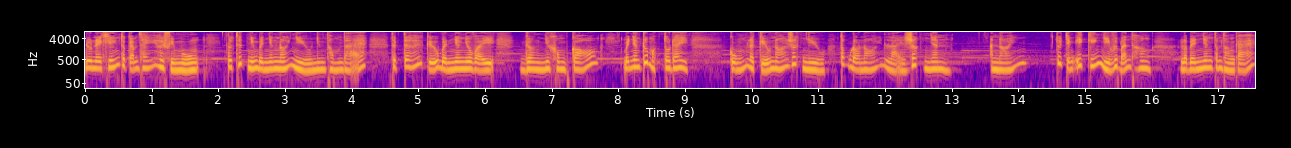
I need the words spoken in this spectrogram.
điều này khiến tôi cảm thấy hơi phiền muộn. Tôi thích những bệnh nhân nói nhiều nhưng thông thả. Thực tế kiểu bệnh nhân như vậy gần như không có. Bệnh nhân trước mặt tôi đây cũng là kiểu nói rất nhiều, tốc độ nói lại rất nhanh. Anh nói, tôi chẳng ý kiến gì với bản thân, là bệnh nhân tâm thần cả.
